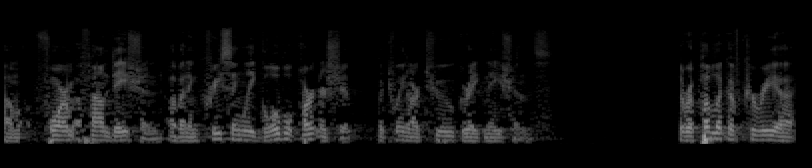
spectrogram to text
um, form a foundation of an increasingly global partnership between our two great nations. The Republic of Korea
